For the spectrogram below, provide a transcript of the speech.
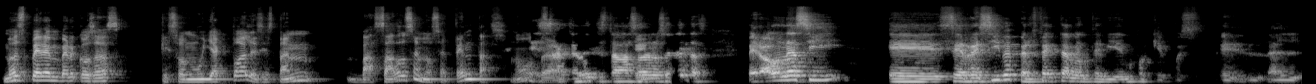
no esperen ver cosas que son muy actuales y están basados en los setentas, ¿no? Exactamente, está basado en los setentas, pero aún así eh, se recibe perfectamente bien porque, pues, el,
